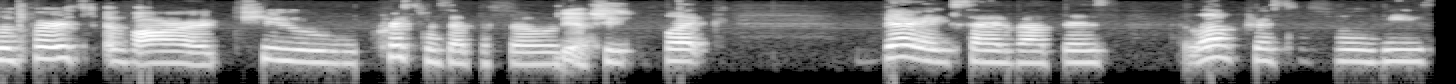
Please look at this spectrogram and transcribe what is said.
the first of our two Christmas episodes. Yes. Shoot Flick. Very excited about this. I love Christmas movies,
